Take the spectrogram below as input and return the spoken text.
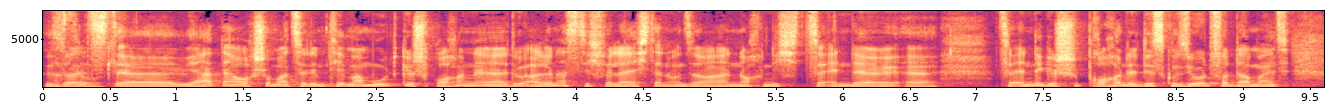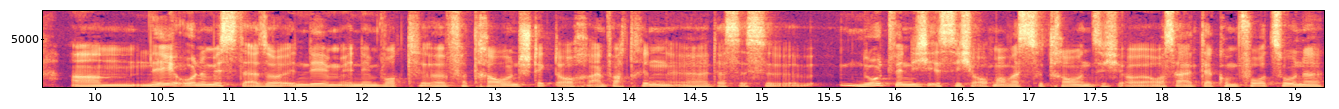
Du so, sollst, okay. äh, wir hatten ja auch schon mal zu dem Thema Mut gesprochen. Äh, du erinnerst dich vielleicht an unsere noch nicht zu Ende, äh, zu Ende gesprochene Diskussion von damals. Ähm, nee, ohne Mist. Also in dem, in dem Wort äh, Vertrauen steckt auch einfach drin, äh, dass es äh, notwendig ist, sich auch mal was zu trauen, sich außerhalb der Komfortzone,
